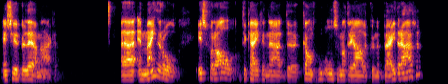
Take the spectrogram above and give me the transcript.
en circulair maken. en mijn rol is vooral te kijken naar de kant hoe onze materialen kunnen bijdragen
